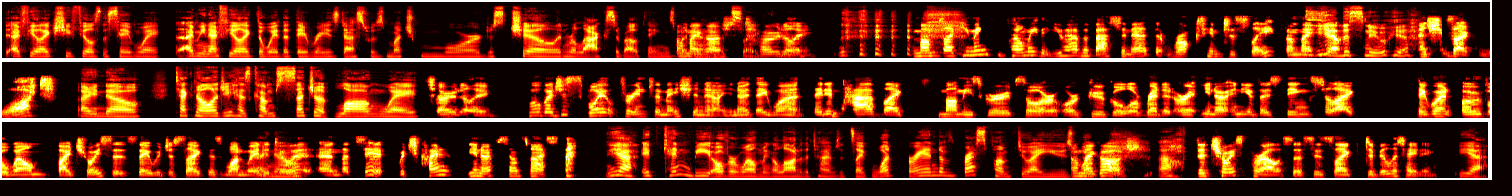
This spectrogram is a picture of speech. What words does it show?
I feel like she feels the same way. I mean, I feel like the way that they raised us was much more just chill and relaxed about things. Oh my gosh, like, totally. yeah. Mum's like, you mean to tell me that you have a bassinet that rocks him to sleep? I'm like, yeah, yeah. this new. Yeah. and she's like, what? I know. Technology has come such a long way. Totally. Well, we're just spoiled for information now. You know, they weren't. They didn't have like mummies groups or or Google or Reddit or you know any of those things to like. They weren't overwhelmed by choices. They were just like, there's one way to do it, and that's it. Which kind of you know sounds nice. Yeah, it can be overwhelming a lot of the times. It's like, what brand of breast pump do I use? oh my gosh, Oh, the choice paralysis is like debilitating. Yeah.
